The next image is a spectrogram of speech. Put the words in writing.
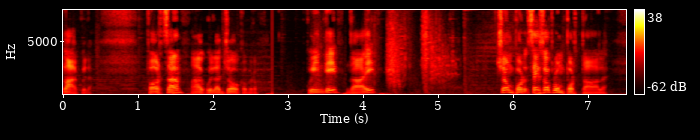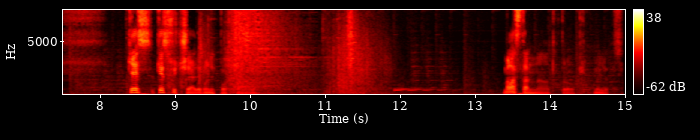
L'aquila. Forza, aquila, gioco però. Quindi, dai. C'è un portale. Sei sopra un portale. Che, che succede con il portale? Ma l'ha stannato proprio. Meglio così.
